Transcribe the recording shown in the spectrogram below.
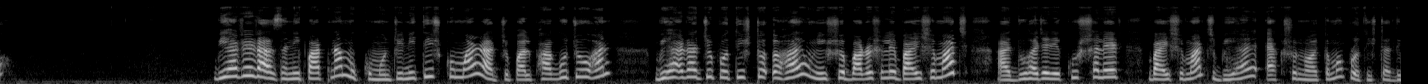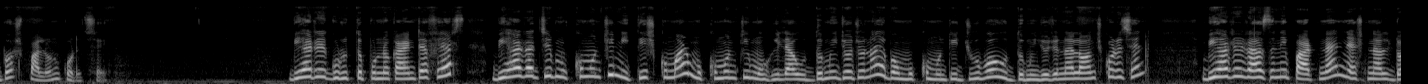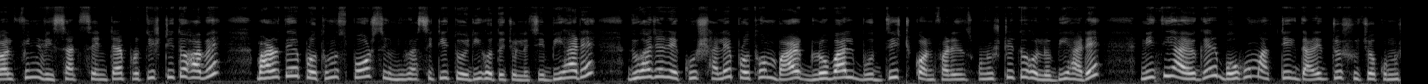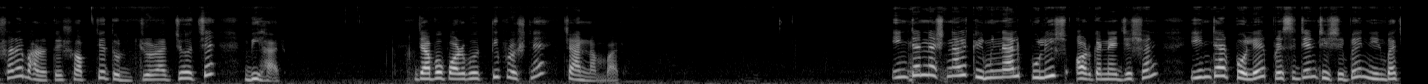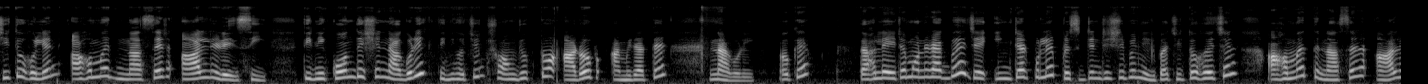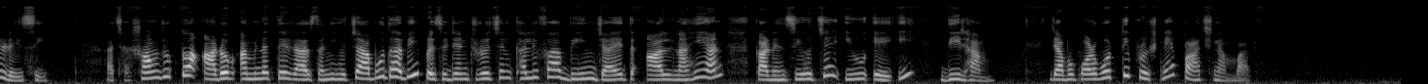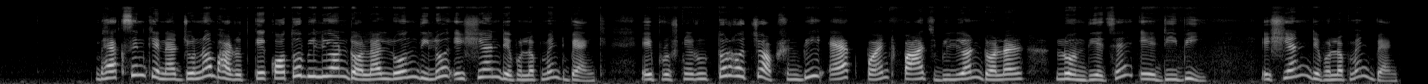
বিহারের রাজধানী পাটনা মুখ্যমন্ত্রী নীতিশ কুমার, রাজ্যপাল ফাগু চৌহান বিহার রাজ্য প্রতিষ্ঠিত হয় উনিশশো সালের বাইশে মার্চ আর দু হাজার একুশ সালের বাইশে মার্চ বিহার একশো নয়তম প্রতিষ্ঠা দিবস পালন করেছে। বিহারের গুরুত্বপূর্ণ কারেন্ট অ্যাফেয়ার্স বিহার রাজ্যের মুখ্যমন্ত্রী নীতিশ কুমার, মুখ্যমন্ত্রী মহিলা উদ্যমী যোজনা এবং মুখ্যমন্ত্রী যুব উদ্যমী যোজনা লঞ্চ করেছেন। বিহারের রাজধানী পাটনায় ন্যাশনাল ডলফিন রিসার্চ সেন্টার প্রতিষ্ঠিত হবে। ভারতের প্রথম স্পোর্টস ইউনিভার্সিটি তৈরি হতে চলেছে বিহারে। দু হাজার একুশ সালে প্রথমবার গ্লোবাল বুদ্ধিস্ট কনফারেন্স অনুষ্ঠিত হল বিহারে। নীতি আয়োগের বহুমাত্রিক দারিদ্র সূচক অনুসারে ভারতের সবচেয়ে দরিদ্র রাজ্য হচ্ছে বিহার। যাব পরবর্তী প্রশ্নে চার number. International criminal police organisation ইন্টারপোলের president হিসেবে নির্বাচিত হলেন আহমেদ নাসের আল রেসি তিনি কোন দেশের নাগরিক? তিনি হচ্ছেন সংযুক্ত আরব আমিরাতের নাগরিক, ওকে? তাহলে এটা মনে রাখবে যে ইন্টারপোলের প্রেসিডেন্ট হিসেবে নির্বাচিত হয়েছেন আহমেদ নাসের আল রেসি আচ্ছা সংযুক্ত আরব আমিরাতের রাজধানী হচ্ছে আবুধাবি প্রেসিডেন্ট রয়েছেন Khalifa bin Zayed Al Nahyan currency হচ্ছে ইউএই দিরহাম। যাব পরবর্তী প্রশ্নে পাঁচ নাম্বার। ভ্যাকসিন কেনার জন্য ভারতকে কত বিলিয়ন ডলার লোন দিল এশিয়ান ডেভেলপমেন্ট ব্যাংক? এই প্রশ্নের উত্তর হচ্ছে অপশন বি, এক পয়েন্ট পাঁচ বিলিয়ন ডলার লোন দিয়েছে এডিবি, এশিয়ান ডেভেলপমেন্ট ব্যাংক।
